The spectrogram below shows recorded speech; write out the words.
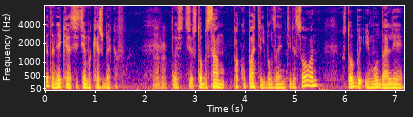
это некая система кэшбэков. То есть, чтобы сам покупатель был заинтересован, чтобы ему дали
